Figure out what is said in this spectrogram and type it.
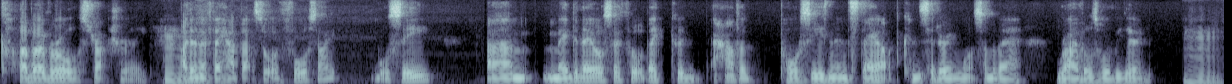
club overall structurally. Mm. I don't know if they have that sort of foresight. We'll see. Um, maybe they also thought they could have a poor season and stay up, considering what some of their rivals will be doing. Mm.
